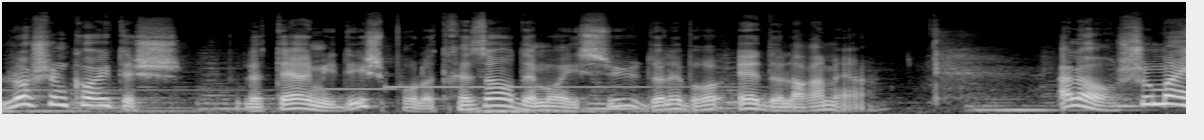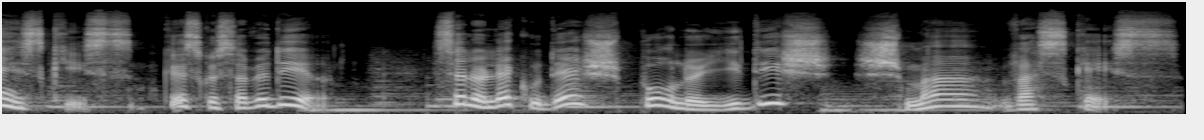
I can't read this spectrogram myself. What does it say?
Loshenkoitish, le terme yiddish pour le trésor des mots issus de l'hébreu et de l'araméen. Alors, Shuma Eskis, qu'est-ce que ça veut dire? C'est le Lekoudesh pour le yiddish Shma Vaskes,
